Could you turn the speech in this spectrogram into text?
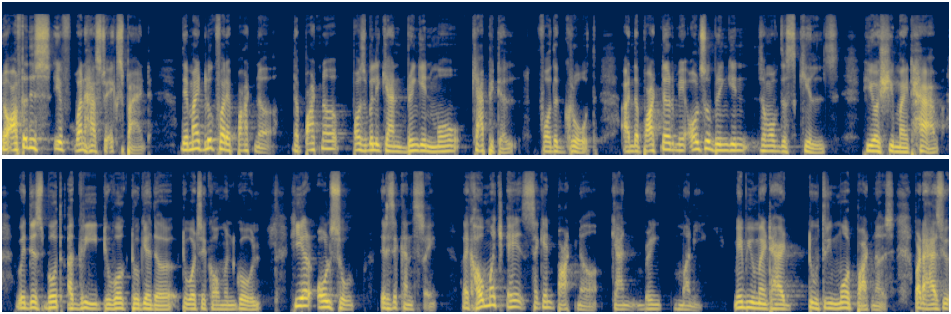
now, after this, if one has to expand, they might look for a partner. The partner possibly can bring in more capital for the growth, and the partner may also bring in some of the skills he or she might have. With this, both agree to work together towards a common goal. Here also, there is a constraint like how much a second partner can bring money. Maybe you might add two, three more partners, but as you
